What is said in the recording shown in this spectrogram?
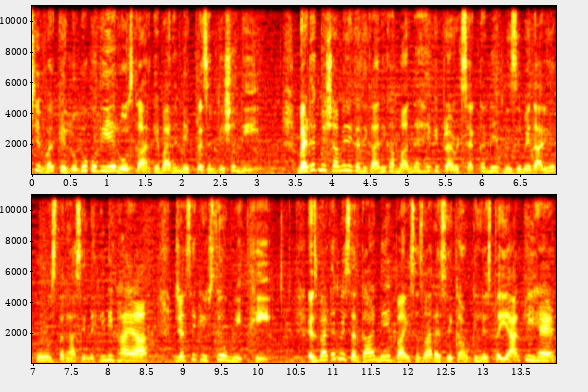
सी वर्ग के लोगों को दिए रोज़गार के बारे में एक प्रेजेंटेशन दी। बैठक में शामिल एक अधिकारी का मानना है कि प्राइवेट सेक्टर ने अपनी जिम्मेदारियों को उस तरह से नहीं निभाया, जैसे कि उससे उम्मीद थी। इस बैठक में सरकार ने बाईस हज़ार ऐसे गाँव की लिस्ट तैयार की है,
